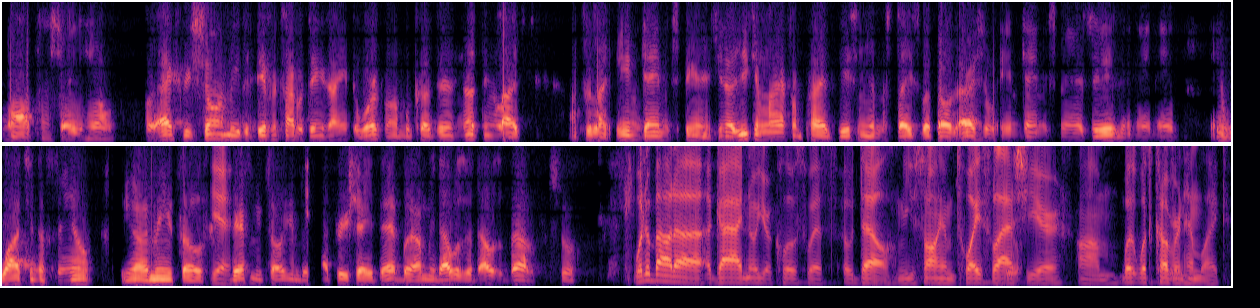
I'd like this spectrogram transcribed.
You know, I appreciated him for actually showing me the different type of things I need to work on because there's nothing like I feel like in-game experience. You know, you can learn from practice and your mistakes, but those actual in-game experiences and, and, and, and watching the film, you know what I mean? So Yeah. definitely told him that I appreciate that, but I mean that was a that was a battle for sure. What about uh, a guy I know you're close with, Odell? I mean, you saw him twice last year. Um, what, what's covering him like?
